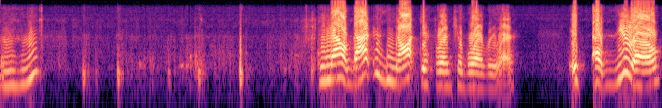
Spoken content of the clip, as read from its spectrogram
Mm-hmm. Now, that is not differentiable everywhere. It's at 0,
